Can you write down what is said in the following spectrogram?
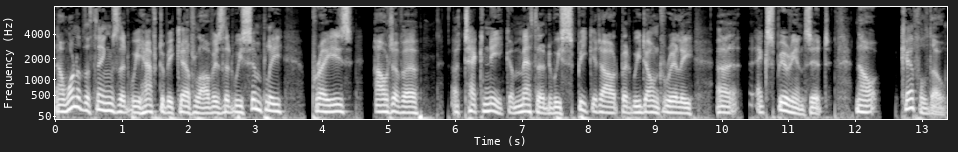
Now, one of the things that we have to be careful of is that we simply praise out of a, a technique, a method. We speak it out, but we don't really uh, experience it. Now, careful though.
